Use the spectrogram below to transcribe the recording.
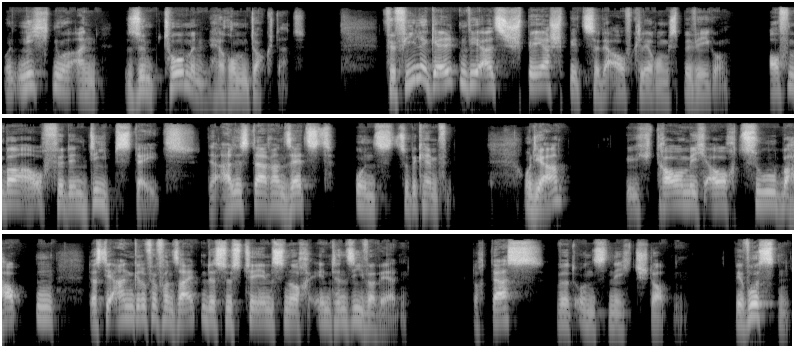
und nicht nur an Symptomen herumdoktert. Für viele gelten wir als Speerspitze der Aufklärungsbewegung, offenbar auch für den Deep State, der alles daran setzt, uns zu bekämpfen. Und ja, ich traue mich auch zu behaupten, dass die Angriffe von Seiten des Systems noch intensiver werden. Doch das wird uns nicht stoppen. Wir wussten,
